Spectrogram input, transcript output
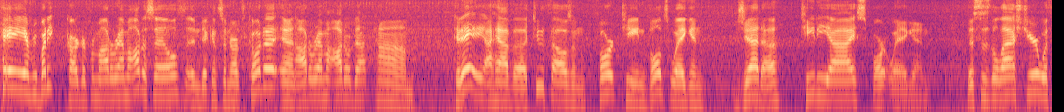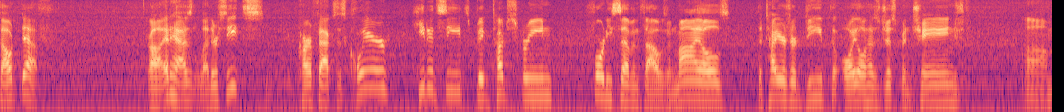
Hey everybody, Gardner from Autorama Auto Sales in Dickinson, North Dakota and AutoramaAuto.com. Today I have a 2014 Volkswagen Jetta TDI Sport Wagon. This is the last year without DEF. Uh, it has leather seats, Carfax is clear, heated seats, big touchscreen, 47,000 miles. The tires are deep, the oil has just been changed. Um,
